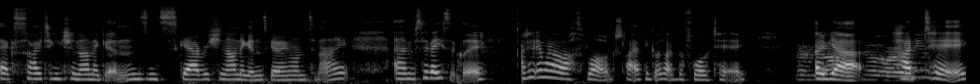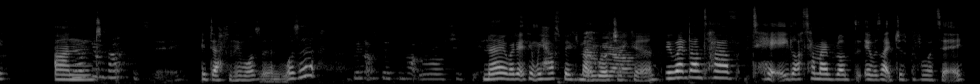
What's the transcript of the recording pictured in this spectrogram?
exciting shenanigans and scary shenanigans going on tonight. Um, so basically, I don't know when I last vlogged. Like I think it was like before tea. Oh yeah, had tea, and it after tea. it definitely wasn't. Was it? We're not speaking about the raw chicken. No, I don't think we have spoken about the raw we chicken. We went down to have tea. Last time I vlogged, it was like just before tea.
